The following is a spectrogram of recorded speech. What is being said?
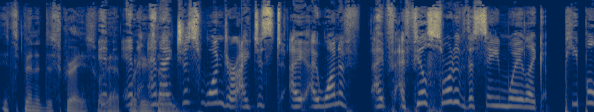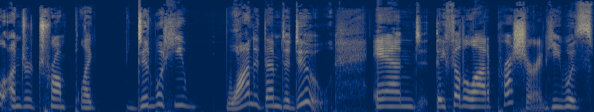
it's been a disgrace what and, happened. and, and I just wonder. I just I, I want to. I, I feel sort of the same way. Like people under Trump, like did what he wanted them to do. And they felt a lot of pressure. And he was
